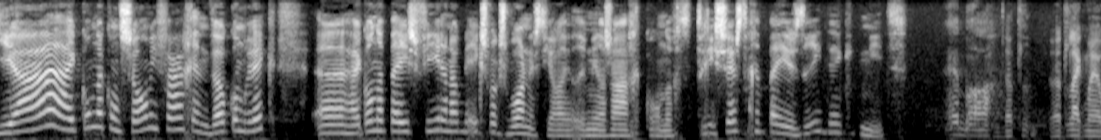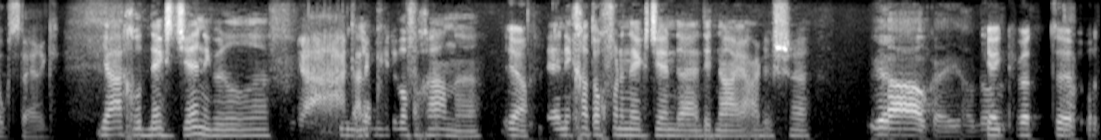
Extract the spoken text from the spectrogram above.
ja, hij komt naar console, die vraag. En welkom Rick. Eh, hij komt naar PS4 en ook de Xbox One is die al inmiddels aangekondigd. 360 en PS3 denk ik niet. Hebba. Dat, dat lijkt mij ook sterk. Ja, goed, next gen. Ik bedoel, eh Ja, uiteindelijk moet je er wel voor gaan. eh. ja, En ik ga toch voor de next gen eh, dit najaar. Dus eh, Ja, oké. ja, dan- kijk, wat, eh, wat,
